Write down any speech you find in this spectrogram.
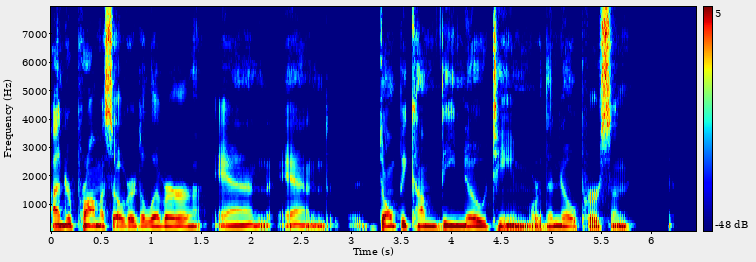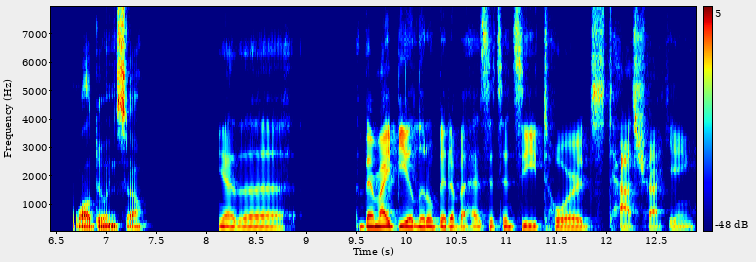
under promise over deliver and and don't become the no team or the no person while doing so. Yeah the there might be a little bit of a hesitancy towards task tracking.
